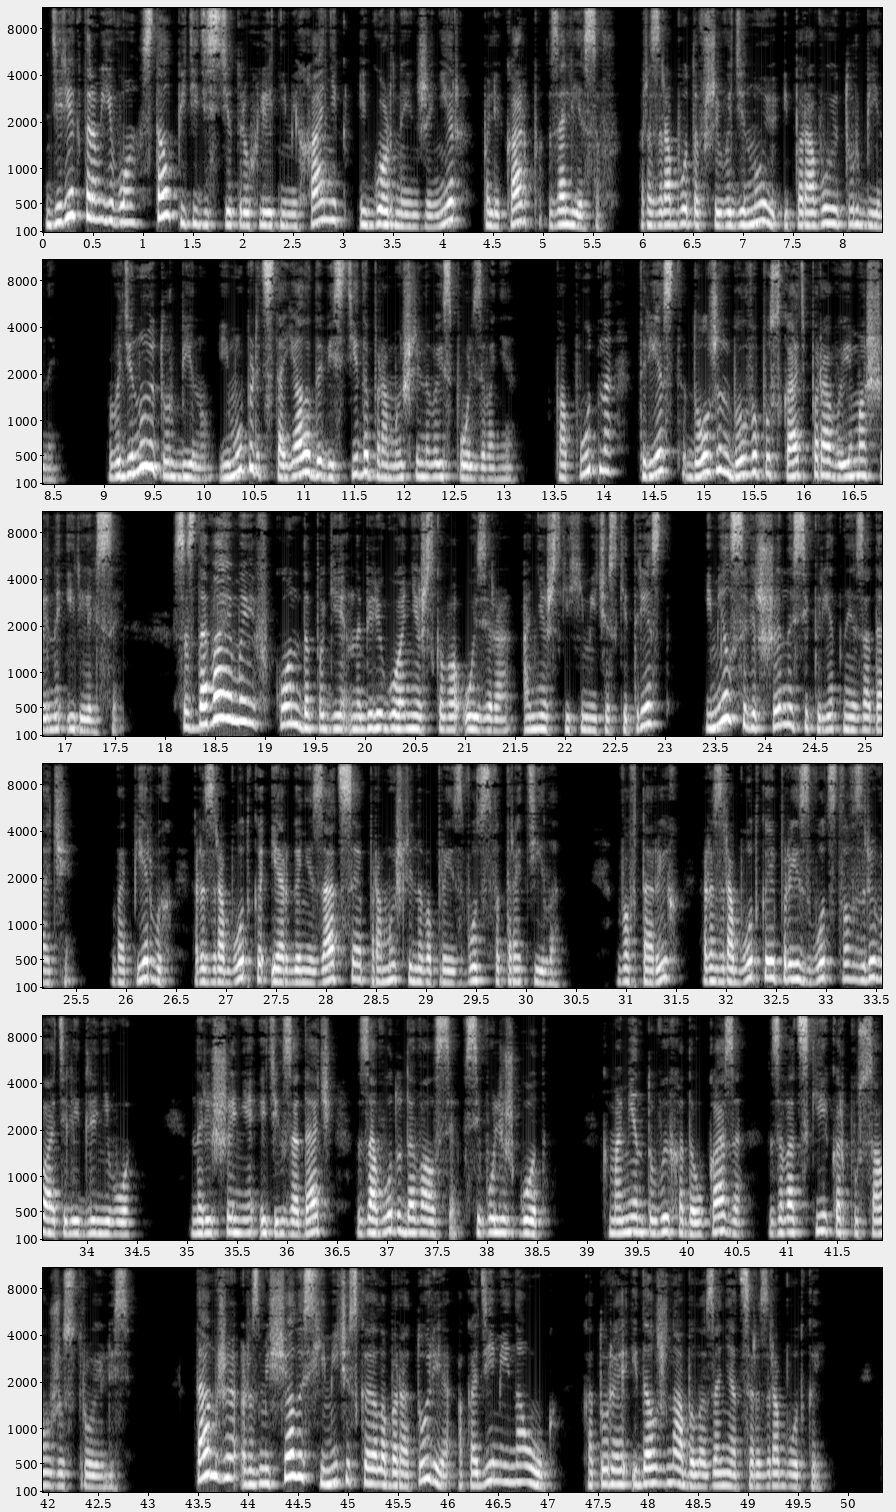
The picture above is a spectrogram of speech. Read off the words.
Директором его стал 53-летний механик и горный инженер Поликарп Залесов, разработавший водяную и паровую турбины. Водяную турбину ему предстояло довести до промышленного использования. Попутно Трест должен был выпускать паровые машины и рельсы. Создаваемый в Кондопоге на берегу Онежского озера Онежский химический трест имел совершенно секретные задачи. Во-первых, разработка и организация промышленного производства тротила. Во-вторых, разработка и производство взрывателей для него. На решение этих задач заводу давался всего лишь год. К моменту выхода указа заводские корпуса уже строились. Там же размещалась химическая лаборатория Академии наук, которая и должна была заняться разработкой.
